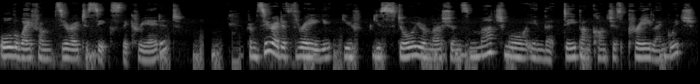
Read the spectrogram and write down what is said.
all the way from zero to six, they're created. From zero to three, you, you, you store your emotions much more in that deep unconscious pre language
